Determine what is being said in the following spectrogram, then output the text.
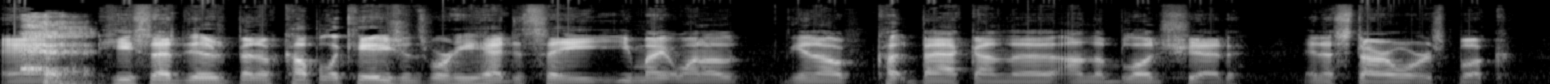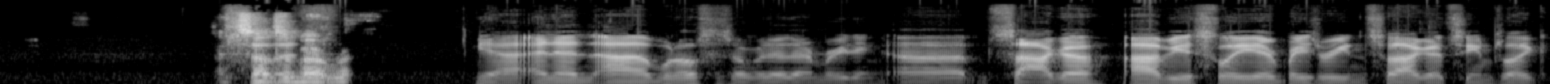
and he said there's been a couple occasions where he had to say you might want to you know cut back on the on the bloodshed in a Star Wars book. that sounds about right. Yeah, and then uh, what else is over there that I'm reading? Uh, Saga, obviously everybody's reading Saga. It seems like.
